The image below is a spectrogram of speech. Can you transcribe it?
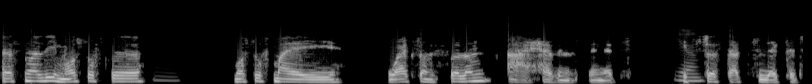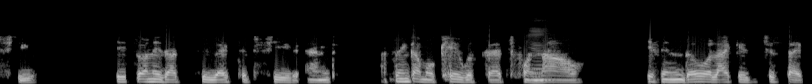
personally most of the mm. most of my works on film I haven't seen it. Yeah, It's just that selected few. It's only that selected few, and I think I'm okay with that for Yeah. now. Even though, like, it's just like,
